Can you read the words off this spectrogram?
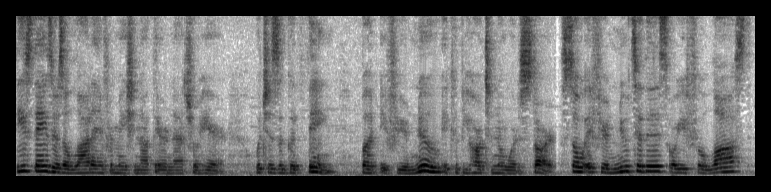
These days there's a lot of information out there in natural hair, which is a good thing, but if you're new, it could be hard to know where to start. So if you're new to this or you feel lost,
